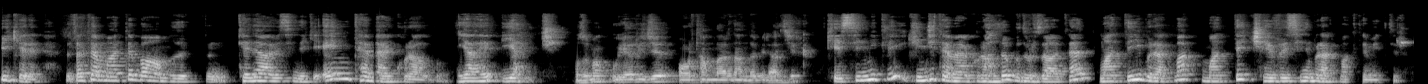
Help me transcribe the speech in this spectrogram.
Bir kere zaten madde bağımlılığının tedavisindeki en temel kural bu. Ya hep ya hiç. O zaman uyarıcı ortamlardan da birazcık Kesinlikle ikinci temel kural da budur zaten. Maddeyi bırakmak, madde çevresini bırakmak demektir.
